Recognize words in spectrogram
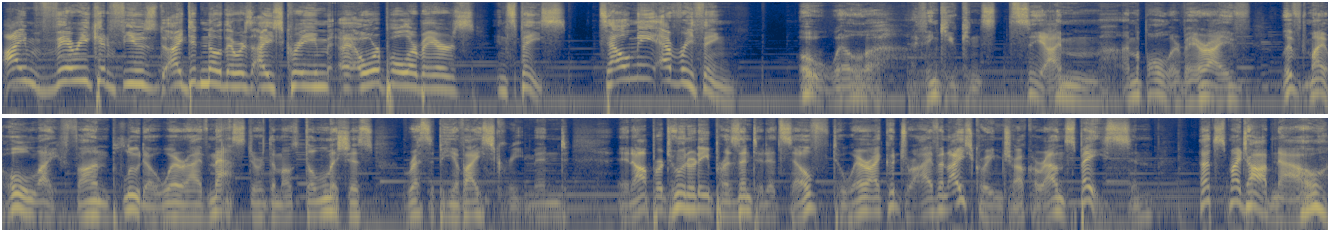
I'm very confused. I didn't know there was ice cream uh, or polar bears in space. Tell me everything. Oh, well, uh, I think you can see I'm I'm a polar bear. I've lived my whole life on Pluto where I've mastered the most delicious recipe of ice cream and an opportunity presented itself to where I could drive an ice cream truck around space and that's my job now.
